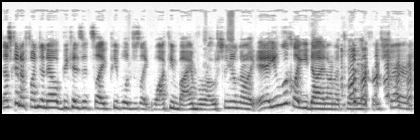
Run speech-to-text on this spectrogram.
that's kind of fun to know because it's like people just like walking by him roasting him. They're like, "Yeah, you look like you died on a toilet for sure."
